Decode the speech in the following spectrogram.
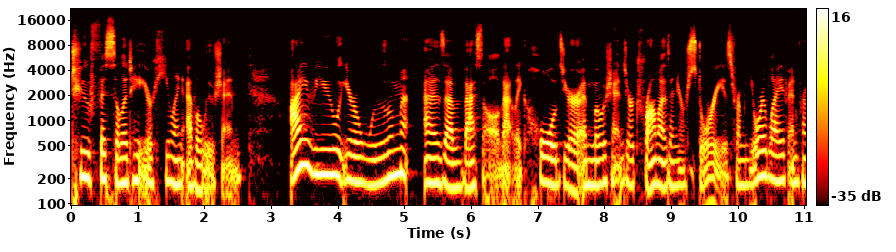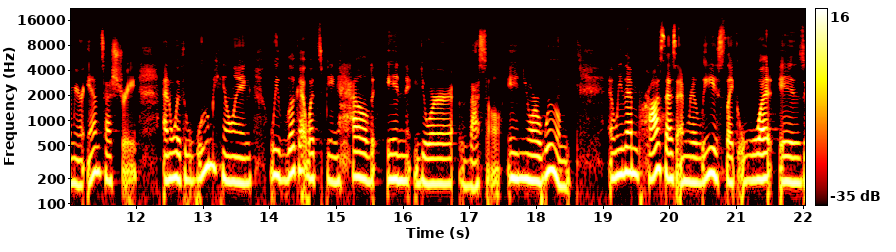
to facilitate your healing evolution. I view your womb as a vessel that like holds your emotions, your traumas and your stories from your life and from your ancestry. And with womb healing, we look at what's being held in your vessel, in your womb. And we then process and release like what is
